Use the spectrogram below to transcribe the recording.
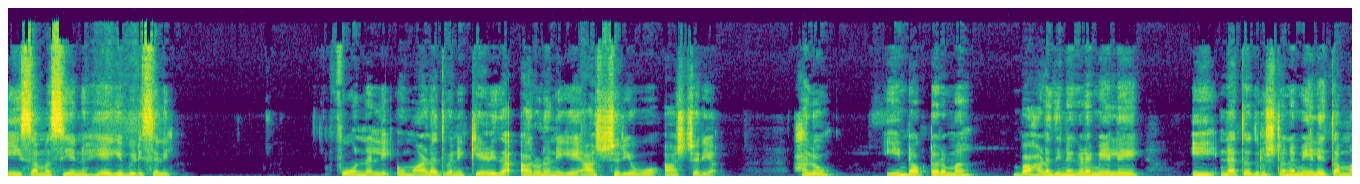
ಈ ಸಮಸ್ಯೆಯನ್ನು ಹೇಗೆ ಬಿಡಿಸಲಿ? ಫೋನ್ನಲ್ಲಿ ಉಮಾಳ ಧ್ವನಿ ಕೇಳಿದ ಅರುಣನಿಗೆ ಆಶ್ಚರ್ಯವೋ ಆಶ್ಚರ್ಯ. ಹಲೋ, ಏನು ಡಾಕ್ಟರಮ್ಮ? ಬಹಳ ದಿನಗಳ ಮೇಲೆ ಈ ನತದೃಷ್ಟನ ಮೇಲೆ ತಮ್ಮ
